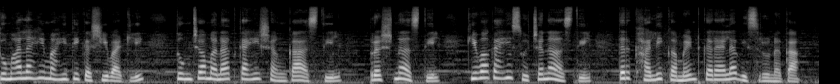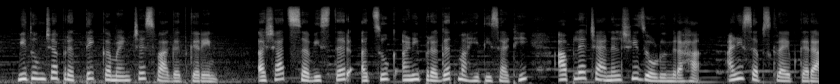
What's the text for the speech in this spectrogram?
तुम्हाला ही माहिती कशी वाटली? तुमच्या मनात काही शंका असतील प्रश्न असतील किंवा काही सूचना असतील तर खाली कमेंट करायला विसरू नका. मी तुमच्या प्रत्येक कमेंटचे स्वागत करेन. अशाच सविस्तर अचूक आणि प्रगत माहितीसाठी आपल्या चॅनलशी जोडून राहा आणि सबस्क्राईब करा.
